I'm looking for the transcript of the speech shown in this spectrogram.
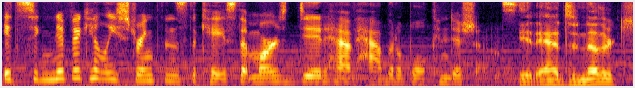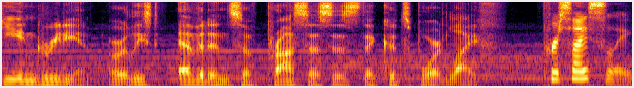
It significantly strengthens the case that Mars did have habitable conditions. it adds another key ingredient, or at least evidence of processes that could support life. Precisely.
